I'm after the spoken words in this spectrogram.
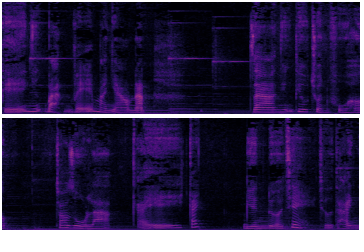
kế, những bản vẽ mà nhào nặn ra những tiêu chuẩn phù hợp. Cho dù là cái cách biến đứa trẻ trở thành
